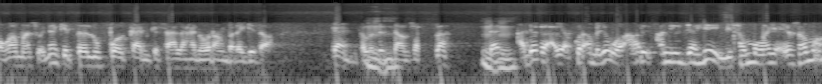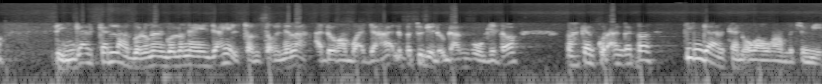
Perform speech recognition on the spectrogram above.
Orang maksudnya Kita lupakan kesalahan orang pada kita. Kan? Kalau Hmm. dendam salah. Dan Hmm. ada ayat Quran macam Wa'arif anil jahil Disambung ayat yang sama. Tinggalkanlah golongan-golongan yang jahil. Contohnya lah Ada orang buat jahat Lepas tu dia duk ganggu kita. Bahkan Quran kata Tinggalkan orang-orang macam ni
